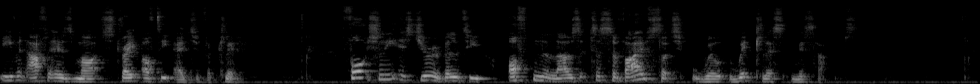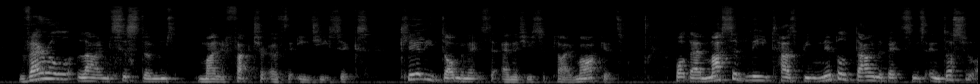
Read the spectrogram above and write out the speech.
even after it has marched straight off the edge of a cliff. Fortunately, its durability often allows it to survive such witless mishaps. Veril Line Systems, manufacturer of the EG6, clearly dominates the energy supply market, but their massive lead has been nibbled down a bit since industrial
